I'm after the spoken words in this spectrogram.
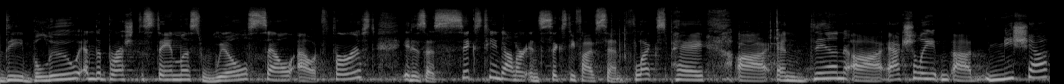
The blue and the brushed stainless will sell out first. It is a $16.65 flex pay. Uh, and then uh, actually, uh, Misha,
